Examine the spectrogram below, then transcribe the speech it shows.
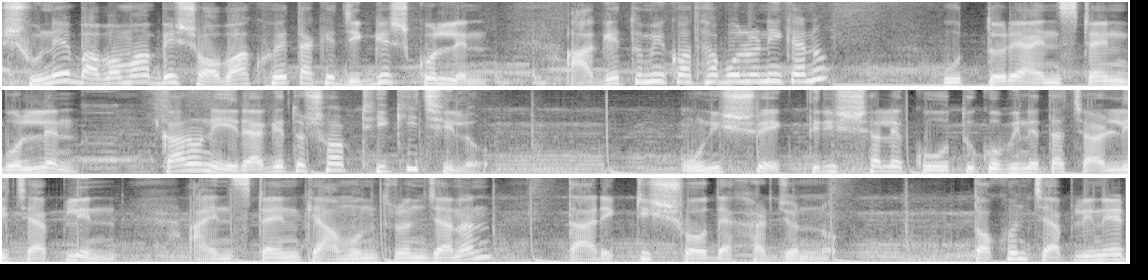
শুনে বাবা মা বেশ অবাক হয়ে তাকে জিজ্ঞেস করলেন, আগে তুমি কথা বলনি কেন? উত্তরে আইনস্টাইন বললেন, কারণ এর আগে তো সব ঠিকই ছিল। উনিশশো একত্রিশ সালে কৌতুক অভিনেতা চার্লি চ্যাপলিন আইনস্টাইনকে আমন্ত্রণ জানান তার একটি শো দেখার জন্য। তখন চ্যাপলিনের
